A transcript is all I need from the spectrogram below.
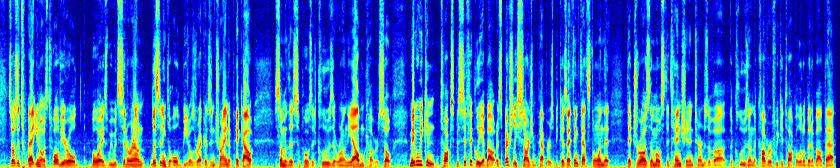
So as a tw- uh, you know, as twelve year old boys, we would sit around listening to old Beatles records and trying to pick out some of the supposed clues that were on the album covers. So maybe we can talk specifically about, especially Sergeant Pepper's, because I think that's the one that, that draws the most attention in terms of uh, the clues on the cover. If we could talk a little bit about that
